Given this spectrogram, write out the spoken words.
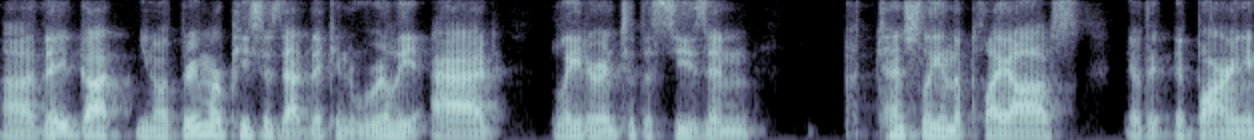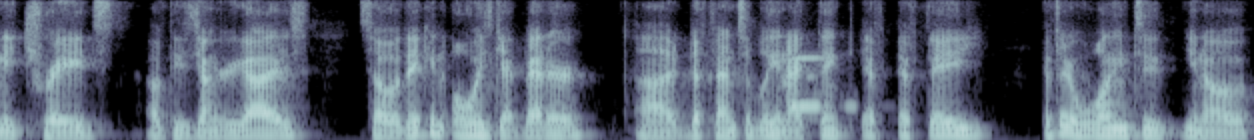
uh, they've got you know three more pieces that they can really add later into the season, potentially in the playoffs, if, they, if barring any trades of these younger guys. So they can always get better uh, defensively, and I think if if they if they're willing to you know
